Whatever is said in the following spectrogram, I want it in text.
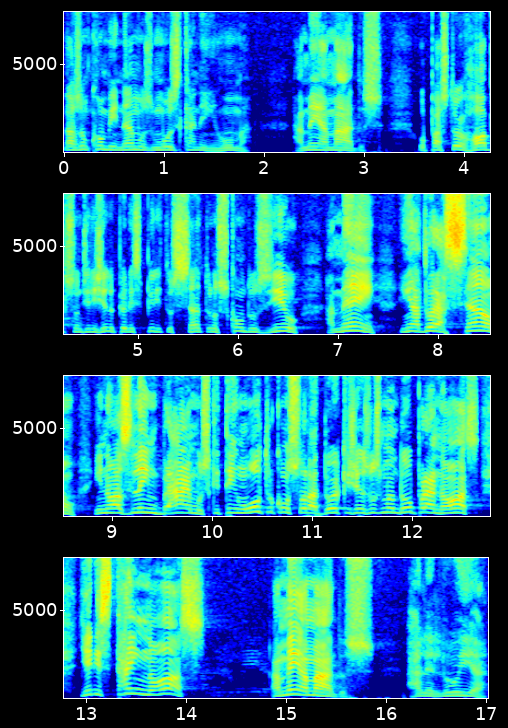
Nós não combinamos música nenhuma. Amém, amados? O pastor Robson, dirigido pelo Espírito Santo, nos conduziu, amém, em adoração, e nós lembrarmos que tem um outro consolador que Jesus mandou para nós, e ele está em nós, amém, amados? Aleluia.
